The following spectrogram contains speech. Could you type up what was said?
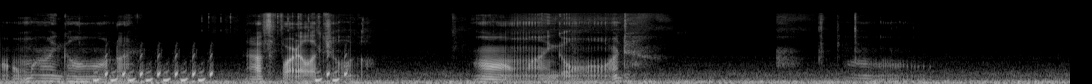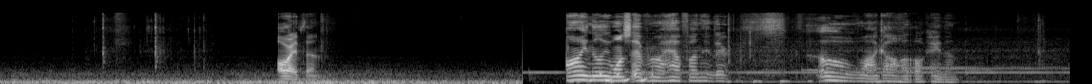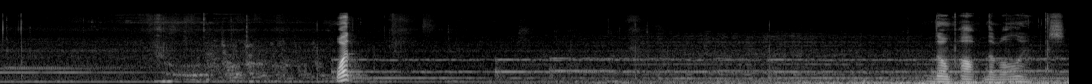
Oh my god. that's I have to part electrical. Oh my god. Oh. Alright then. Finally, once everyone have fun in there. Oh my god, okay then. What? Don't pop the balloons.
